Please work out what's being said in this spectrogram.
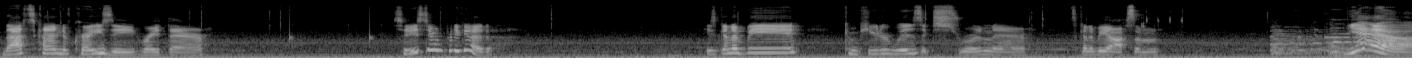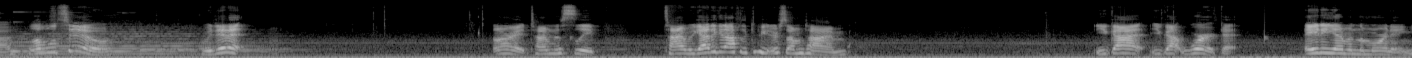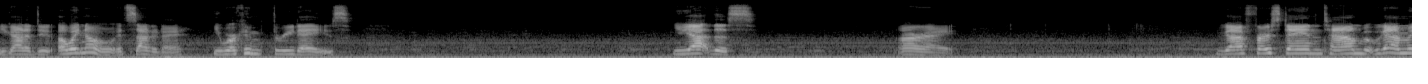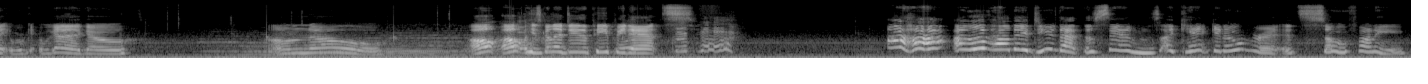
That's kind of crazy right there. So he's doing pretty good. He's gonna be computer whiz extraordinaire. It's gonna be awesome. Yeah! Level 2! We did it! Alright, time to sleep. Time, we gotta get off the computer sometime. You got, you got work at 8 a.m. in the morning. You gotta do, oh wait, no, it's Saturday. You work in three days. You got this. Alright. We got a first day in town, but we gotta make, we gotta go. Oh no. Oh, oh, he's gonna do the pee pee dance. I love how they do that, The Sims. I can't get over it. It's so funny.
